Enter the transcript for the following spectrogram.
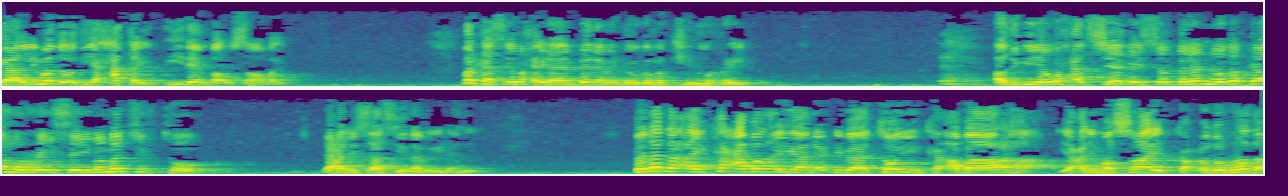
gaalnimadoodi iyo xaqay diideen baa u sababay. Markaase waxay yidhahdeen beleba noogama kiin horrayn. Adigiyo waxaad sheegayso bele nooga kaa horraysayba ma jirto. Yani saas yadaa bay yidhahdeen beleda ay ka cabanayaan ee dhibaatooyinka abaaraha yani masaa'ibka cudurrada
